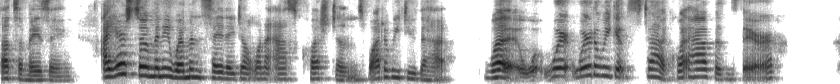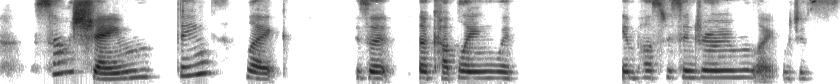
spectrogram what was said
That's amazing. I hear so many women say they don't want to ask questions. Why do we do that? What where where do we get stuck? What happens there? Some shame thing. Like, is it a coupling with imposter syndrome? Like, which is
